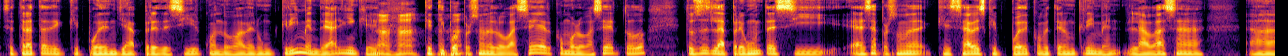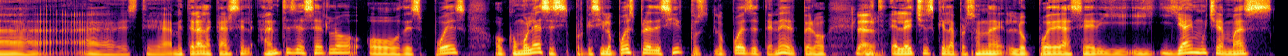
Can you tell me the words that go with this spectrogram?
se trata de que pueden ya predecir cuando va a haber un crimen de alguien, que, qué tipo de persona lo va a hacer, cómo lo va a hacer, todo. Entonces, la pregunta es si a esa persona que sabes que puede cometer un crimen, la vas a a, este, a meter a la cárcel antes de hacerlo o después? ¿O cómo le haces? Porque si lo puedes predecir, pues lo puedes detener, pero el, hecho es que la persona lo puede hacer y, ya hay mucha más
